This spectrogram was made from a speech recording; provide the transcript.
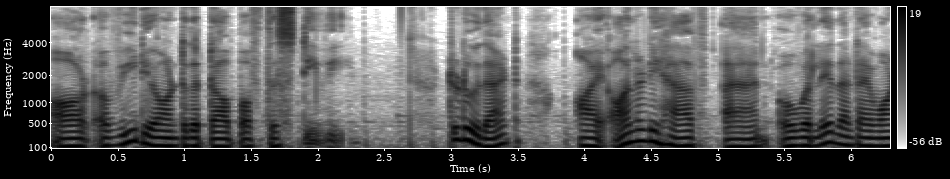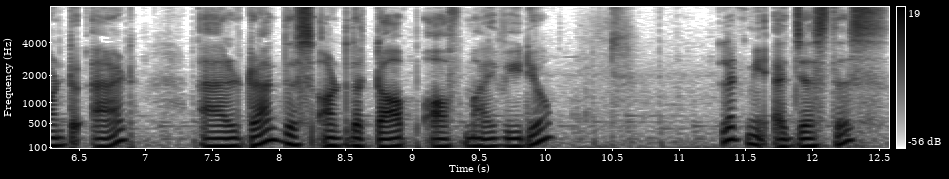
or a video onto the top of this TV. To do that, I already have an overlay that I want to add. I'll drag this onto the top of my video. Let me adjust this.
